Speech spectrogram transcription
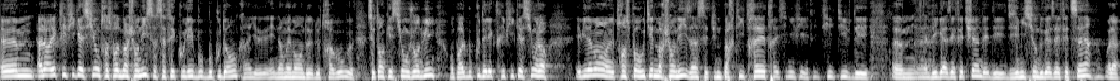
Euh, alors, électrification, transport de marchandises, ça, fait couler beaucoup d'encre. Hein, il y a énormément de, travaux. C'est en question aujourd'hui. On parle beaucoup d'électrification. Alors, évidemment, euh, transport routier de marchandises, hein, c'est une partie très, très significative des, euh, gaz à effet de serre, des, émissions de gaz à effet de serre. Voilà.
